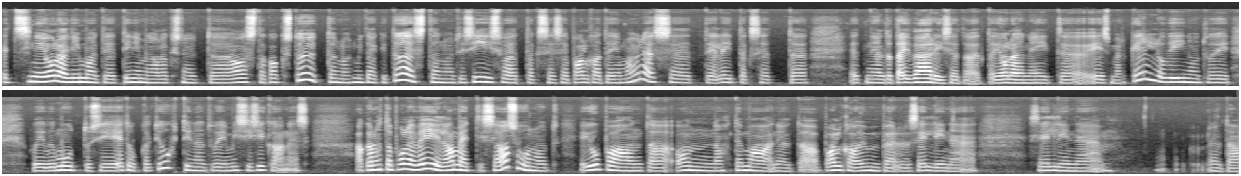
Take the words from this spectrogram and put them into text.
et siin ei ole niimoodi, et inimene oleks nüüd äh, aasta-kaks töötanud, midagi tõestanud ja siis võetakse see palgateema üles, et leitakse, et et nii-öelda ta ei vääri seda, et ta ei ole neid äh, eesmärke ellu viinud või või, või muutusi edukalt juhtinud või mis siis iganes. Aga noh, ta pole veel ametisse asunud ja juba on ta, on noh, tema nii-öelda palga ümber selline, selline nii-öelda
